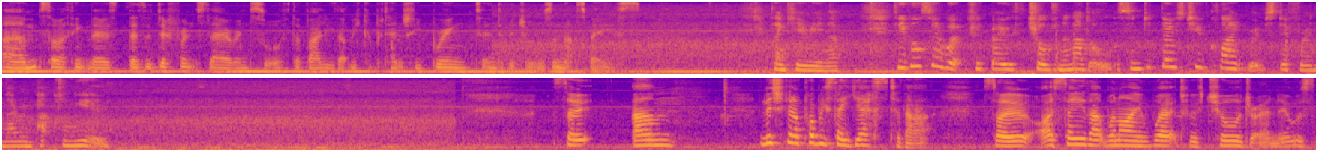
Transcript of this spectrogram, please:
Um, so I think there's there's a difference there in sort of the value that we could potentially bring to individuals in that space. Thank you, Rina. So you've also worked with both children and adults, and did those two client groups differ in their impact on you? So, um, initially, I'd probably say yes to that. So I say that when I worked with children, it was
